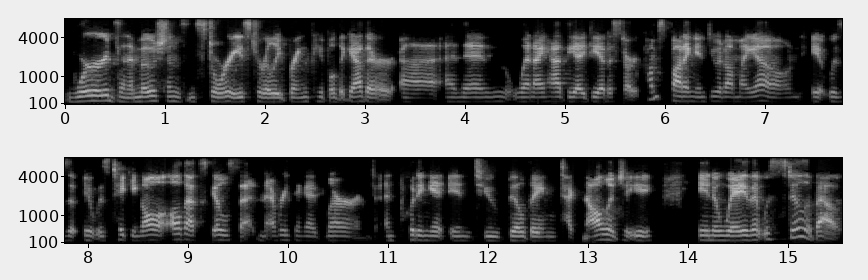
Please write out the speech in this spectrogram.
words and emotions and stories to really bring people together. Uh, and then when I had the idea to start pump spotting and do it on my own, it was it was taking all all that skill set and everything I'd learned and putting it into building technology in a way that was still about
